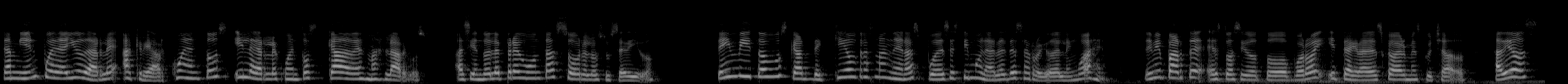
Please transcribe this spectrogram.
También puede ayudarle a crear cuentos y leerle cuentos cada vez más largos, haciéndole preguntas sobre lo sucedido. Te invito a buscar de qué otras maneras puedes estimular el desarrollo del lenguaje. De mi parte, esto ha sido todo por hoy y te agradezco haberme escuchado. Adiós.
